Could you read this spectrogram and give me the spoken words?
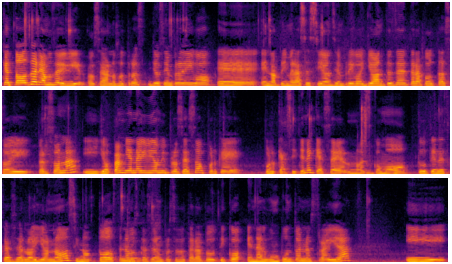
que todos deberíamos de vivir. O sea, nosotros, yo siempre digo, eh, en la primera sesión, siempre digo, yo antes de terapeuta soy persona y yo también he vivido mi proceso porque porque así tiene que ser, no es como tú tienes que hacerlo y yo no, sino todos tenemos que hacer un proceso terapéutico en algún punto de nuestra vida y,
